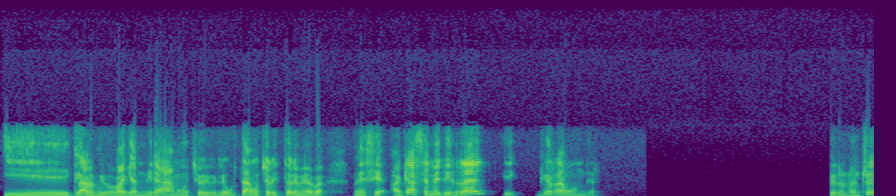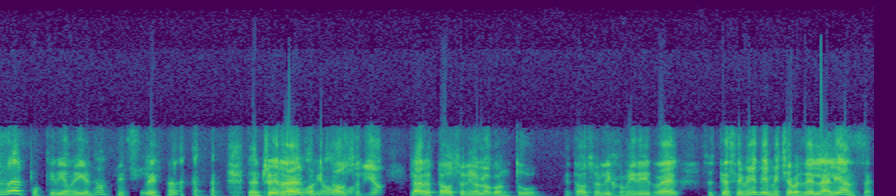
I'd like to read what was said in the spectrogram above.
Y claro, mi papá que admiraba mucho, y le gustaba mucho la historia de mi papá, me decía, acá se mete Israel y guerra mundial. Pero no entró Israel, pues querido Miguel. No, pues entró Israel porque Estados Unidos, claro, Estados Unidos lo contuvo. Estados Unidos dijo, mire Israel, si usted se mete, me echa a perder la alianza.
